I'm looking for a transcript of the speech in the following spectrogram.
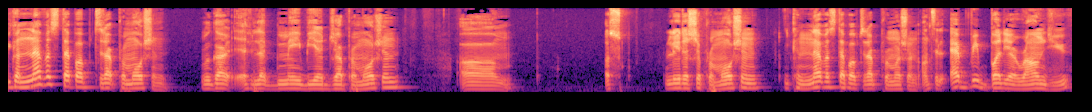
You can never step up to that promotion, regard if it may be a job promotion, um, a leadership promotion. You can never step up to that promotion until everybody around you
